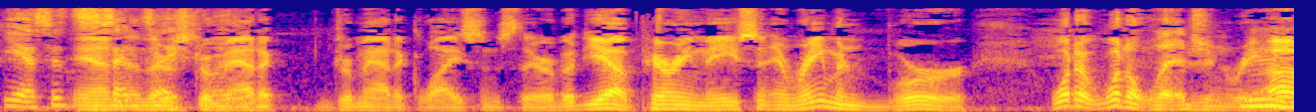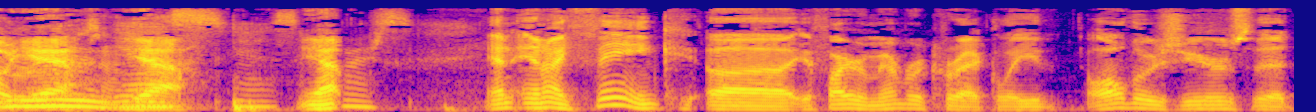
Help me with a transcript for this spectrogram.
Yes, it's and, and there's dramatic dramatic license there. But yeah, Perry Mason and Raymond Burr, what a what a legend, Raymond. Oh, yeah. is. Mm, Yeah. yes, yes, of Yep. course. And and I think uh, if I remember correctly, all those years that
